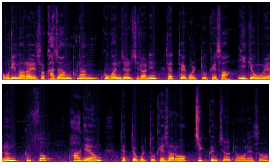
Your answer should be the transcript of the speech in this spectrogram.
우리나라에서 가장 흔한 고관절 질환인 대퇴골두 괴사. 이 경우에는 급속 파괴형 대퇴골두 괴사로 집 근처 병원에서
